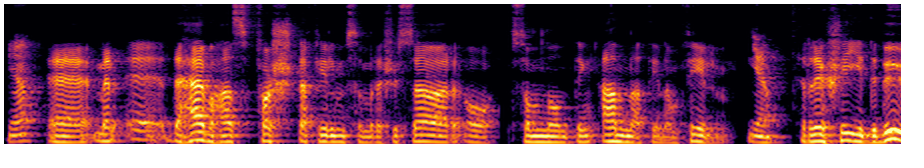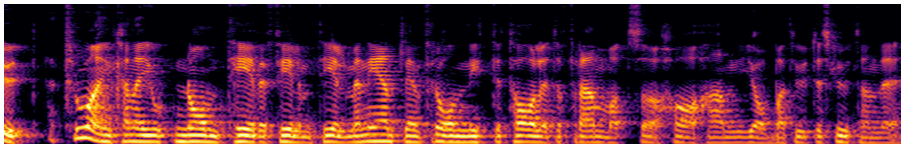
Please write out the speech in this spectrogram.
Ja. Eh, men eh, det här var hans första film som regissör och som någonting annat inom film. Ja. Regidebut. Jag tror han kan ha gjort någon tv-film till. Men egentligen från 90-talet och framåt så har han jobbat uteslutande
